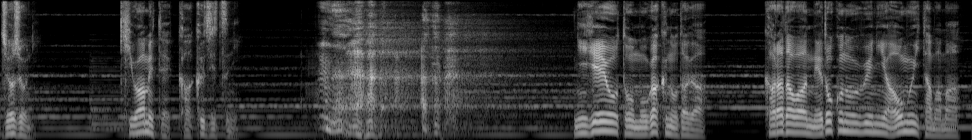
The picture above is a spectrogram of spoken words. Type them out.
徐々に極めて確実に。逃げようともがくのだが体は寝床の上に仰向いたまま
